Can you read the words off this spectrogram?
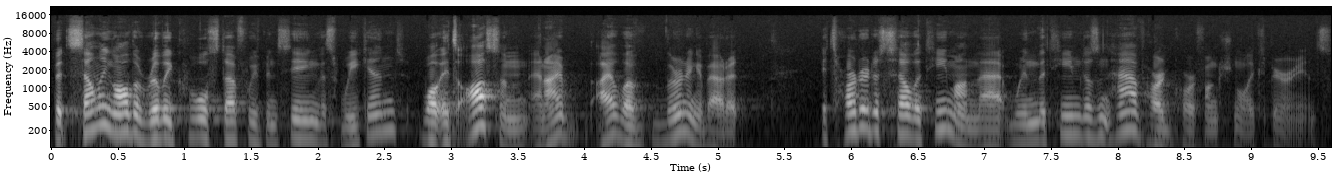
But selling all the really cool stuff we've been seeing this weekend, well, it's awesome, and I, I love learning about it. It's harder to sell a team on that when the team doesn't have hardcore functional experience,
